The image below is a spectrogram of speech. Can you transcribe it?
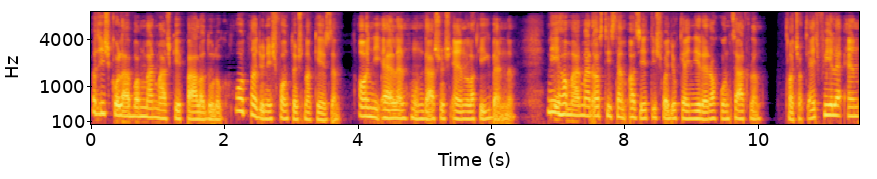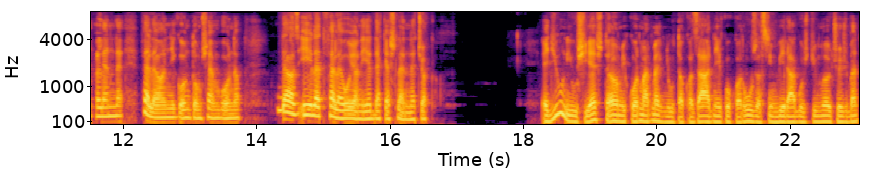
Az iskolában már másképp áll a dolog, ott nagyon is fontosnak érzem. Annyi ellentmondásos en lakik bennem. Néha már-már azt hiszem, azért is vagyok ennyire rakoncátlan. Ha csak egyféle en lenne, fele annyi gondom sem volna, de az élet fele olyan érdekes lenne csak. Egy júniusi este, amikor már megnyúltak az árnyékok a rózsaszín virágos gyümölcsösben,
